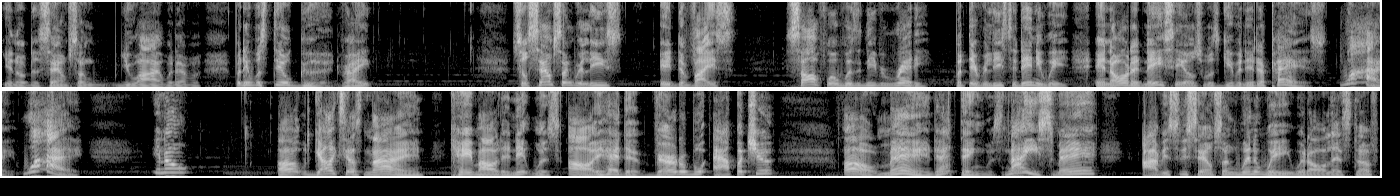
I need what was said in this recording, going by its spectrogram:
you know, the Samsung UI, whatever. But it was still good, right? So Samsung released a device. Software wasn't even ready, but they released it anyway. And all the naysayers was giving it a pass. Why? Why? You know, uh, Galaxy S9 came out and it was, oh, it had the variable aperture. Oh man, that thing was nice, man. Obviously, Samsung went away with all that stuff.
